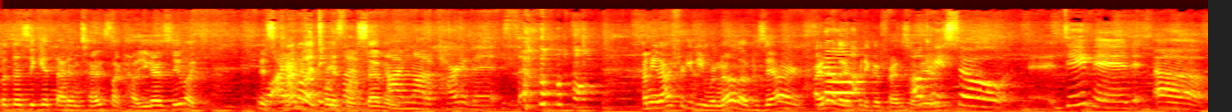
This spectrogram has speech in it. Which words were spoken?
but does it get that intense like how you guys do? Like it's Well, kind of like twenty four I'm- seven. I'm not a part of it, so. I mean, I figured you would know though because they are. I know they're pretty good friends of Okay, yours. so David, uh,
